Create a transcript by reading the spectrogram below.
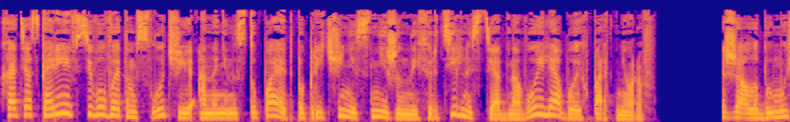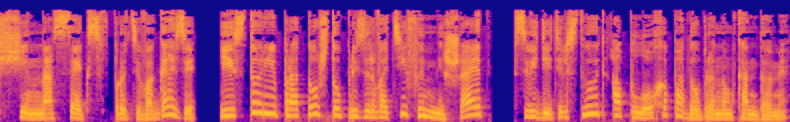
Хотя, скорее всего, в этом случае она не наступает по причине сниженной фертильности одного или обоих партнеров. Жалобы мужчин на секс в противогазе и истории про то, что презерватив им мешает, свидетельствуют о плохо подобранном кондоме.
